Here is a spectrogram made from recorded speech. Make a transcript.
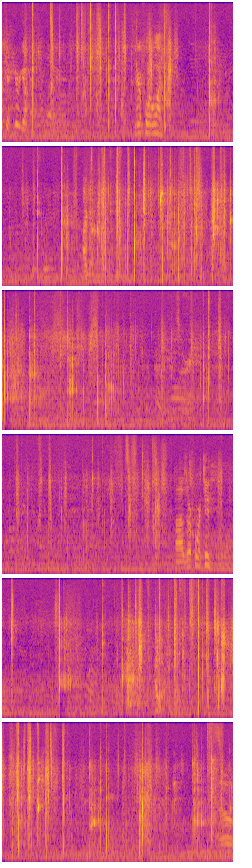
Okay, here we go. Zero, four, one. I go. Uh, zero, four, two. I go. Oh.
